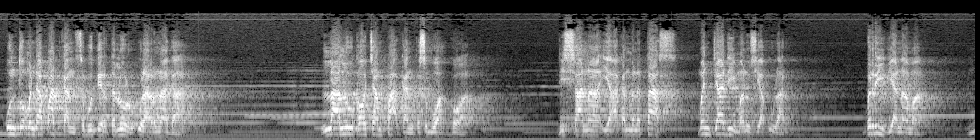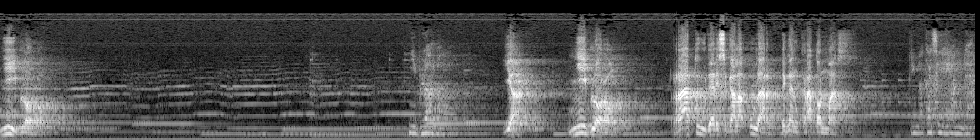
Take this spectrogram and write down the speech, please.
untuk mendapatkan sebutir telur ular naga. Lalu kau campakkan ke sebuah goa. Di sana ia akan menetas menjadi manusia ular. Beri dia nama Nyi Blorong. Nyi Blorong. Ya, Nyi Blorong. Ratu dari segala ular dengan keraton mas. Terima kasih Eyangda.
